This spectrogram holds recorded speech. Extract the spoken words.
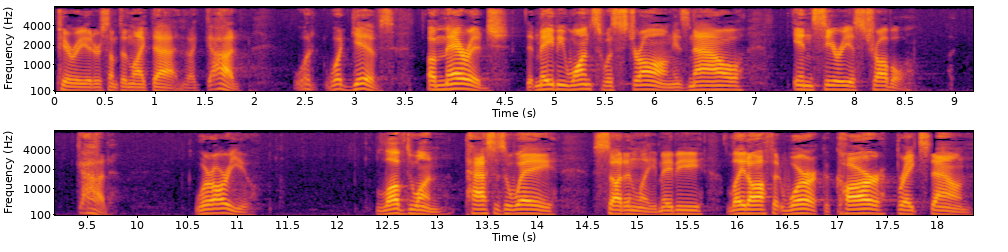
period or something like that. You're like, God, what, what gives? A marriage that maybe once was strong is now in serious trouble. God, where are you? Loved one passes away suddenly, maybe laid off at work, a car breaks down,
